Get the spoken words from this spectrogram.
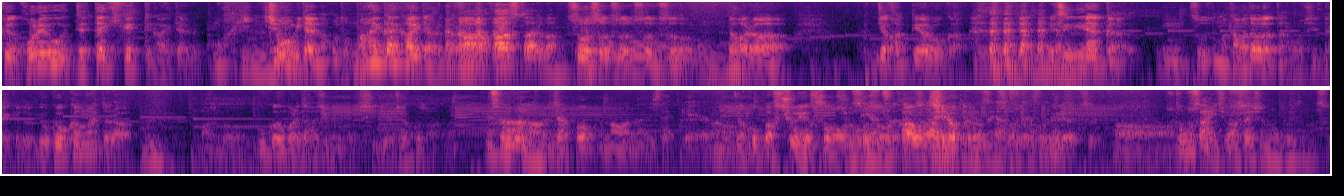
けどこれを絶対聴けって書いてある。もう必聴みたいなこと毎回書いてあるから。ファーストアルバム。そうそうそうそうそう。うん。だからじゃあ買ってやろうか。別になんか、うんそうまあ、たまたまだったのかもしれないけどよくよく考えたらあの僕が生まれて初めて買った CD はジャコのあんな。それはあのジャコの何でしたっけ？あのジャコパスチューやつそうそう。そうそう。顔が白黒のやつ。そうそう。こういうやつ。トムさん一番最初の覚えてます？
